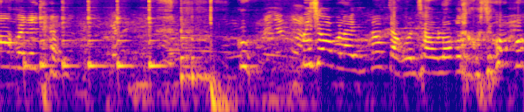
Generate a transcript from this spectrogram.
ต้องไปไหนกูไม่ชอบอะไรนอกจากคนชาวล็อกเลยกูชอบมา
